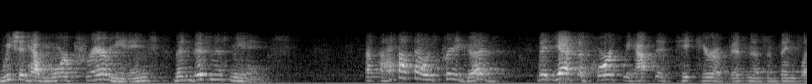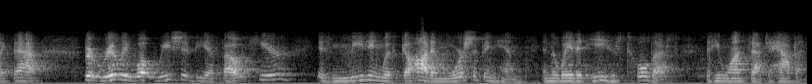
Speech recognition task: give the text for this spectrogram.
we should have more prayer meetings than business meetings. I thought that was pretty good. That yes, of course, we have to take care of business and things like that, but really, what we should be about here is meeting with God and worshiping Him in the way that He has told us that He wants that to happen.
